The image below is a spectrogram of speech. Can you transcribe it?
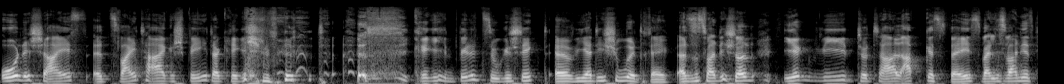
ohne Scheiß, äh, zwei Tage später kriege ich ein Bild kriege ich ein Bild zugeschickt, äh, wie er die Schuhe trägt. Also das fand ich schon irgendwie total abgespaced, weil es waren jetzt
